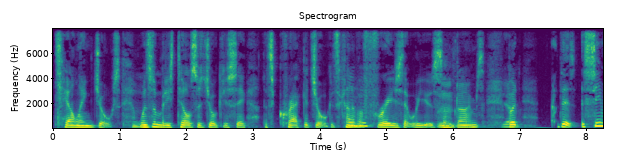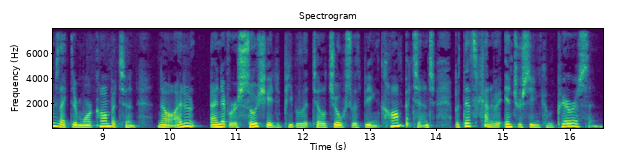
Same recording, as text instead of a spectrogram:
telling jokes. Mm. When somebody tells a joke, you say, let's crack a joke. It's kind mm-hmm. of a mm-hmm. phrase that we use mm-hmm. sometimes. Mm-hmm. Yeah. But this, it seems like they're more competent. Now, I don't I never associated people that tell jokes with being competent, but that's kind of an interesting comparison.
